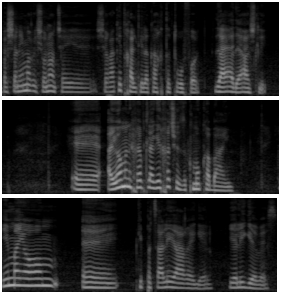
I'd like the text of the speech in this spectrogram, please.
בשנים הראשונות, ש, שרק התחלתי לקחת את התרופות, זה היה הדעה שלי. Uh, היום אני חייבת להגיד לך שזה כמו קביים. אם היום uh, תיפצע לי הרגל, יהיה לי גבס,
